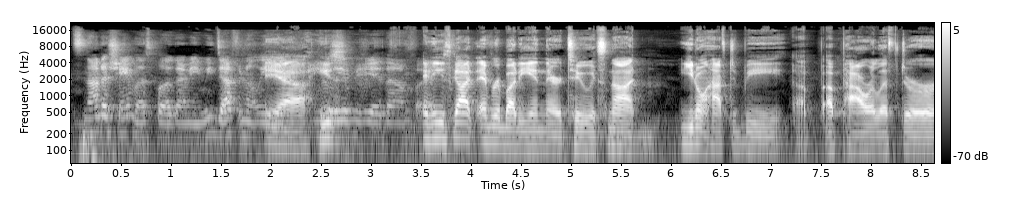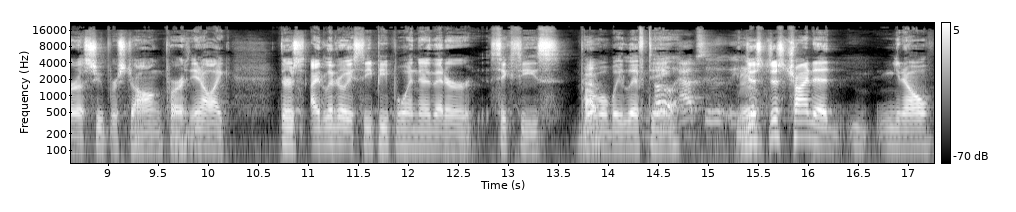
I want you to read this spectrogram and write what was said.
it's not a shameless plug. I mean, we definitely Yeah, really he's- appreciate them. But and he's got everybody in there too. It's not you don't have to be a, a power lifter or a super strong person. You know, like there's I literally see people in there that are 60s probably lifting. oh, absolutely. just just trying to you know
